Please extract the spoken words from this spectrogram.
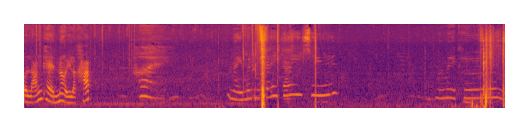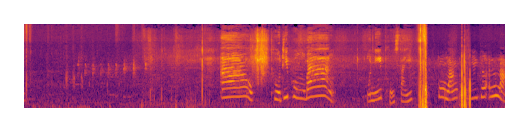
อล้างแขนหน่อยล่ะครับไหนมาดูใกล้ๆสิไม่ขึ้นอ้าวถูที่พุงบ้าง วันนี้ผงใสต้องล้างพุงเยอะๆแล้วล่ะ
